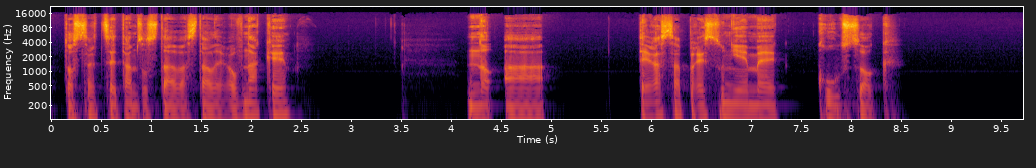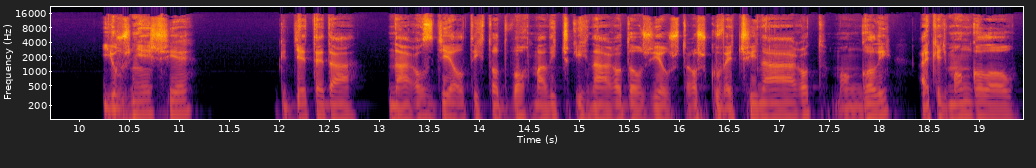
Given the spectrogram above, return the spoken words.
to srdce tam zostáva stále rovnaké. No a teraz sa presunieme kúsok južnejšie, kde teda na rozdiel týchto dvoch maličkých národov žije už trošku väčší národ, Mongoli, aj keď Mongolov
